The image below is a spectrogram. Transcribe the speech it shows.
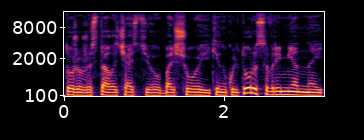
тоже уже стала частью большой кинокультуры современной,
